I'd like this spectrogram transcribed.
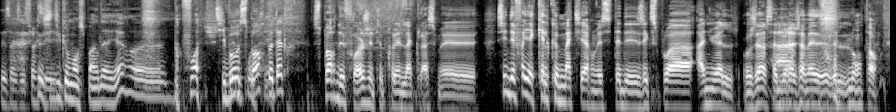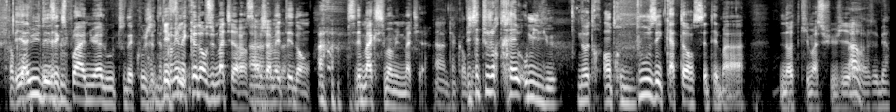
C'est ça, c'est sûr que si tu commences par derrière, euh, parfois... Thibaut, sport peut-être? Sport, des fois, j'étais premier de la classe, mais. Si, des fois, il y a quelques matières, mais c'était des exploits annuels. En général, ça Ah. durait jamais longtemps. Il y a eu des exploits annuels où tout d'un coup, j'étais premier, mais que dans une matière. hein. Ça n'a Ah, jamais été dans. C'était maximum une matière. Ah d'accord. C'est toujours très au milieu. Neutre. Entre 12 et 14, c'était ma note qui m'a suivi. Ah euh. ouais, c'est bien.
